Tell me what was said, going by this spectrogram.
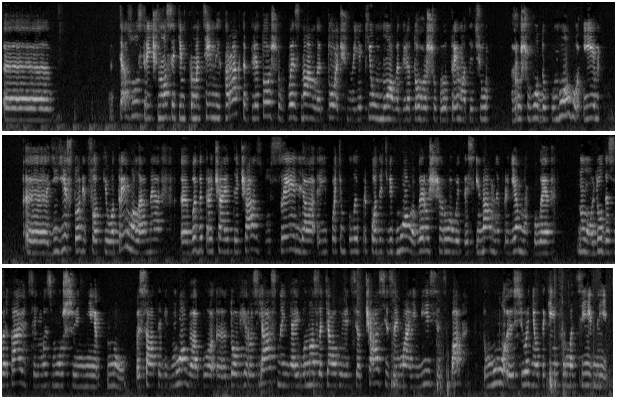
е, ця зустріч носить інформаційний характер для того, щоб ви знали точно, які умови для того, щоб отримати цю грошову допомогу і е, її 100% отримали, а не е, ви витрачаєте час, зусилля, і потім, коли приходить відмова, ви розчаровуєтесь, і нам неприємно, коли ну, люди звертаються, і ми змушені ну, писати відмови або е, довгі роз'яснення, і воно затягується в часі, займає місяць, два. Тому е, сьогодні отакий інформаційний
